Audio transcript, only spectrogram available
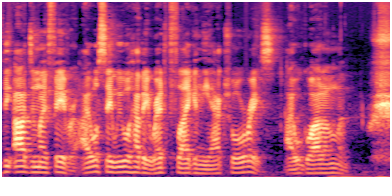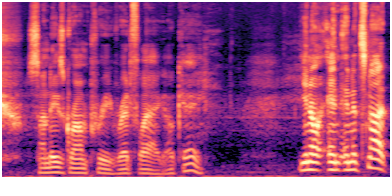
the odds in my favor. I will say we will have a red flag in the actual race. I will go out on a limb. Sunday's Grand Prix, red flag. Okay. You know, and, and it's not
